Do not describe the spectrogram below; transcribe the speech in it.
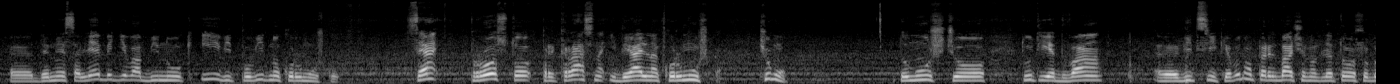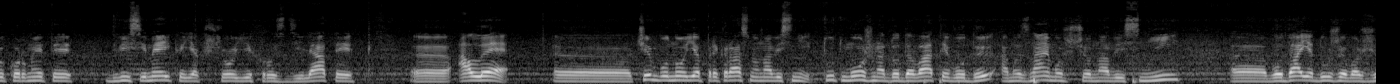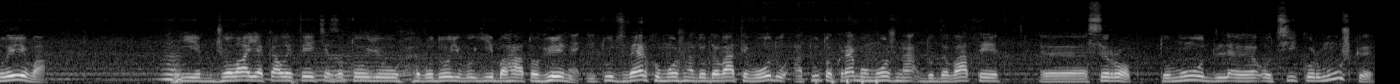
е, Дениса Лебедєва бінук і відповідно кормушку. Це просто прекрасна ідеальна кормушка. Чому? Тому що тут є два е, відсіки. Воно передбачено для того, щоб кормити дві сімейки, якщо їх розділяти. Е, Але е, чим воно є прекрасно навесні? Тут можна додавати води, а ми знаємо, що навесні е, вода є дуже важлива. І бджола, яка летить за тою водою, її багато гине. І тут зверху можна додавати воду, а тут окремо можна додавати е, сироп. Тому для оці кормушки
